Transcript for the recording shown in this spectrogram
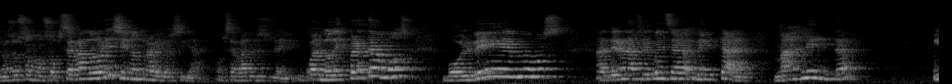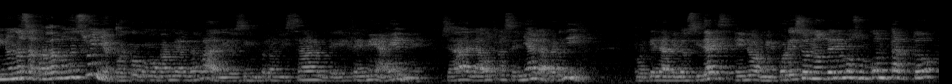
nosotros somos observadores en otra velocidad, observando su sueño. Cuando despertamos, volvemos a tener una frecuencia mental más lenta y no nos acordamos del sueño, pues como cambiar de radio, sincronizar de FM a M. Ya la otra señal la perdí, porque la velocidad es enorme. Por eso no tenemos un contacto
